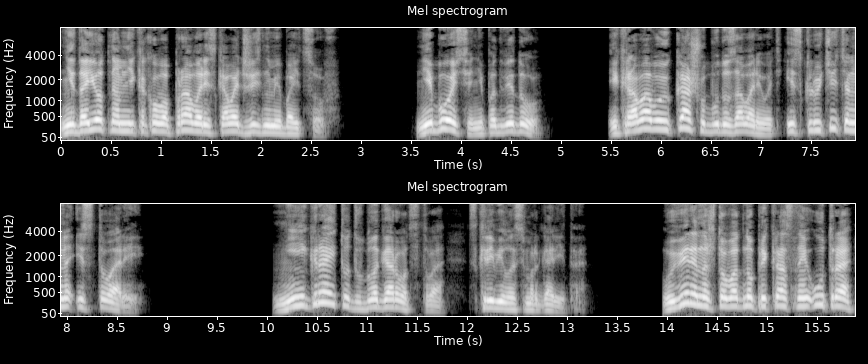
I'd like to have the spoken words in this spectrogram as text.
не дает нам никакого права рисковать жизнями бойцов. Не бойся, не подведу. И кровавую кашу буду заваривать исключительно из тварей. «Не играй тут в благородство», — скривилась Маргарита. «Уверена, что в одно прекрасное утро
